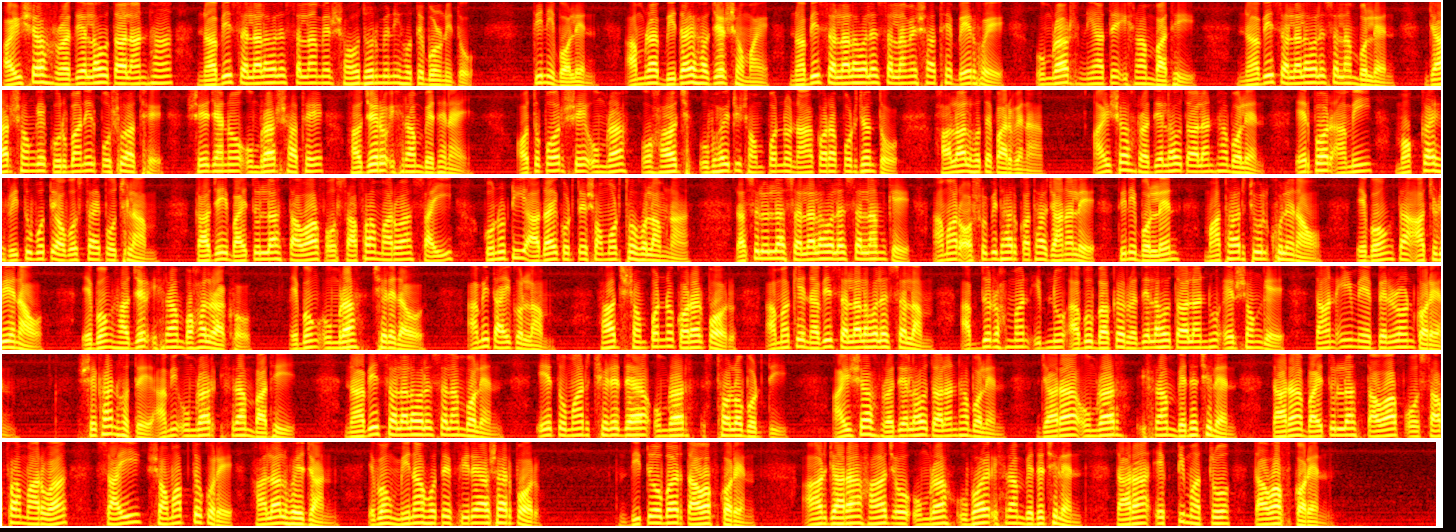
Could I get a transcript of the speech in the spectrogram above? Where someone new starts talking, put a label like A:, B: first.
A: আইশাহ রদিয়াল্লাহ তাল্লাহা নবী সাল্লাহ সাল্লামের সহধর্মিনী হতে বর্ণিত। তিনি বলেন, আমরা বিদায় হজের সময় নবী সাল্লাহ সাল্লামের সাথে বের হয়ে উমরার নিয়াতে ইহরাম বাঁধি। নবী সাল্লাহ সাল্লাম বললেন, যার সঙ্গে কুরবানির পশু আছে, সে যেন উমরার সাথে হজেরও ইহরাম বেঁধে নেয়। অতপর সে উমরা ও হজ উভয়টি সম্পন্ন না করা পর্যন্ত হালাল হতে পারবে না। আইশাহ রদিয়াল্লাহ তাল্লাহা বলেন এরপর আমি মক্কায় ঋতুবতী অবস্থায় পৌঁছলাম। কাজেই বাইতুল্লাহ তাওয়াফ ও সাফা মারওয়া সাই কোনোটি আদায় করতে সমর্থ হলাম না। রাসুলুল্লাহ সাল্লাহ সাল্লামকে আমার অসুবিধার কথা জানালে তিনি বললেন, মাথার চুল খুলে নাও এবং তা আঁচড়িয়ে নাও এবং হাজের ইহরাম বহাল রাখো এবং উমরাহ ছেড়ে দাও। আমি তাই করলাম। হাজ সম্পন্ন করার পর আমাকে নবী সাল্লাহ সাল্লাম আব্দুর রহমান ইবনু আবু বাকর রদিল্লাহ তাল্লাহ্ন এর সঙ্গে তান ইমে প্রেরণ করেন। সেখান হতে আমি উমরার হিরাম বাঁধি। নাবী সাল্লাহ সাল্লাম বলেন, এ তোমার ছেড়ে দেয়া উমরার স্থলবর্তী। আইশাহ রদিয়াল্লাহ তাল্লাহা বলেন, যারা উমরার ইহরাম বেঁধেছিলেন, তারা বাইতুল্লাহ তাওয়াফ ও সাফা মারওয়া সাই সমাপ্ত করে হালাল হয়ে যান এবং মিনা হতে ফিরে আসার পর দ্বিতীয়বার তাওয়াফ করেন। আর যারা হাজ ও উমরাহ উভয়ের ইহরাম বেঁধেছিলেন তারা একটি মাত্র তাওয়াফ করেন।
